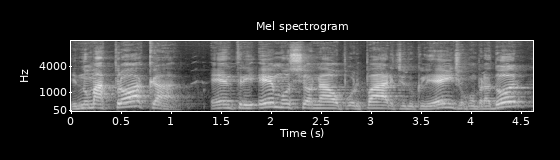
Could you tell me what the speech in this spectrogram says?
e numa troca entre emocional por parte do cliente, o comprador,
